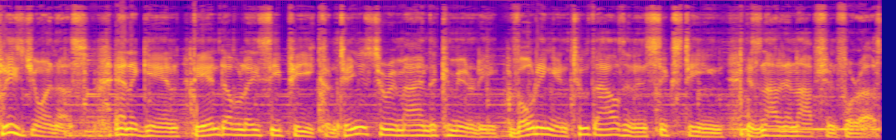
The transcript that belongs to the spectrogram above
Please join us. And again, the NAACP continues to remind the community voting in 2016 is not an option for us.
